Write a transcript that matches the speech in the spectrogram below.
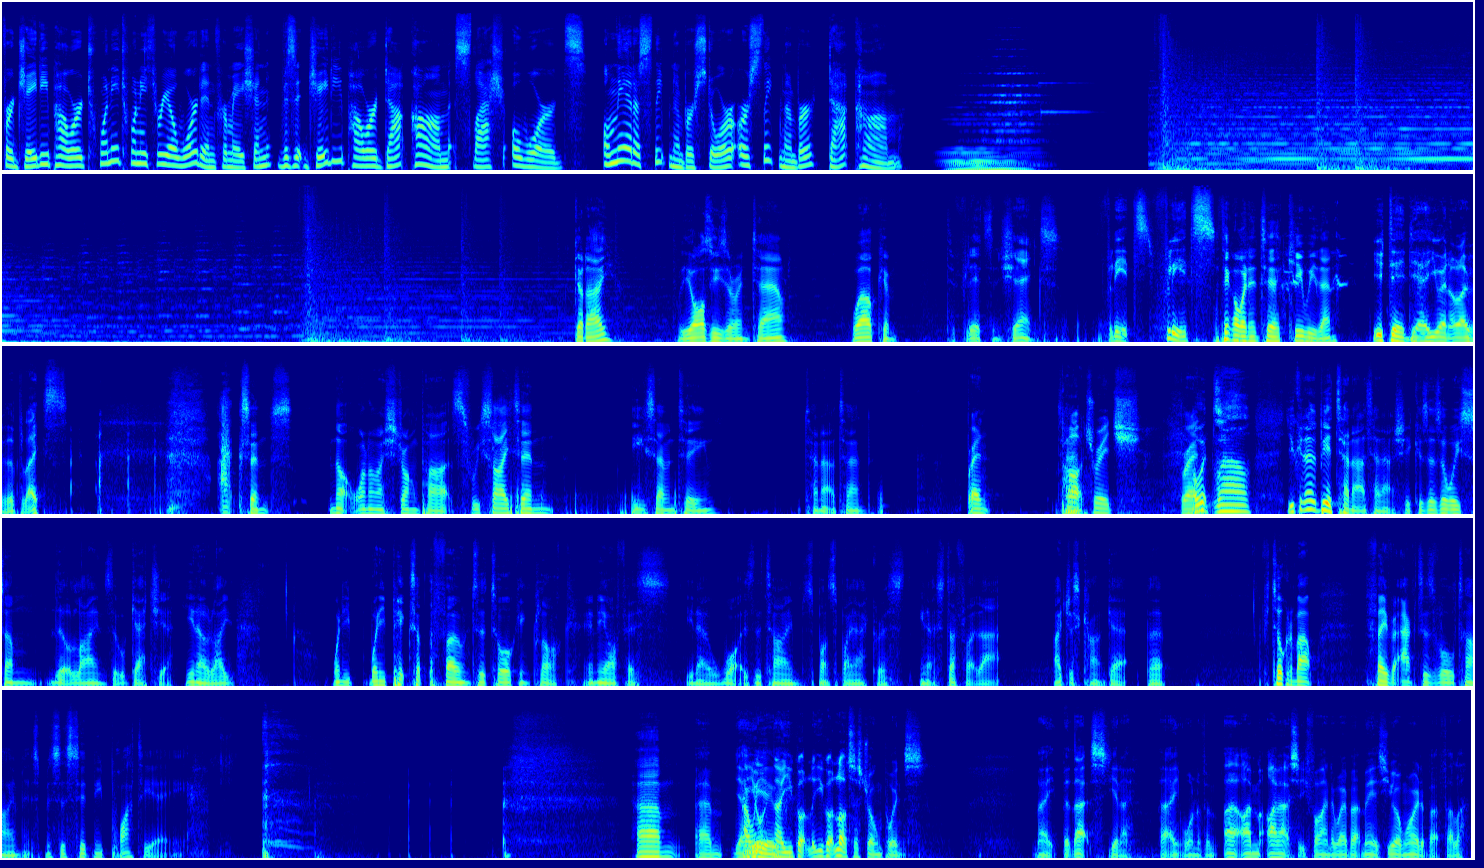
For JD Power 2023 award information, visit jdpower.com/awards. Only at a Sleep Number store or sleepnumber.com. G'day. The Aussies are in town. Welcome to Flits and Shanks. Flits, flits. I think I went into Kiwi then. You did, yeah. You went all over the place. Accents, not one of my strong parts. Reciting E17, 10 out of 10. Brent, Ten. Partridge, Brent. would- well, you can never be a 10 out of 10 actually, because there's always some little lines that will get you. You know, like when he when he picks up the phone to the talking clock in the office. You know, what is the time? Sponsored by Accurist. You know, stuff like that. I just can't get. But if you're talking about favorite actors of all time, it's Mrs. Sidney Poitier. um, um, yeah, How are you're- you? No, you've got you've got lots of strong points, mate. But that's you know that ain't one of them. I, I'm I'm absolutely fine. Don't worry about me. It's you I'm worried about, fella.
